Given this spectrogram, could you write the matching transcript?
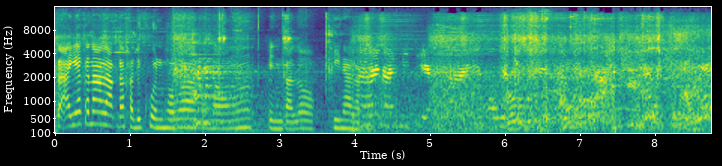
แต่อาญาก็น่ารักนะคะทุกคนเพราะว่าน้องเป็นกระลอกที่น่ารักนายนายมีเกมไหม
